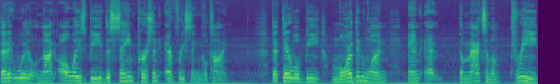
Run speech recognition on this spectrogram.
that it will not always be the same person every single time, that there will be more than one, and at the maximum, three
